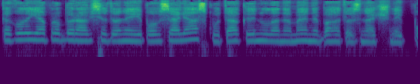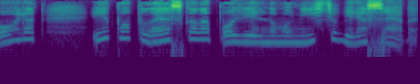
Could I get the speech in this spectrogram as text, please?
Та коли я пробирався до неї повз Аляску, та кинула на мене багатозначний погляд і поплескала по вільному місцю біля себе.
